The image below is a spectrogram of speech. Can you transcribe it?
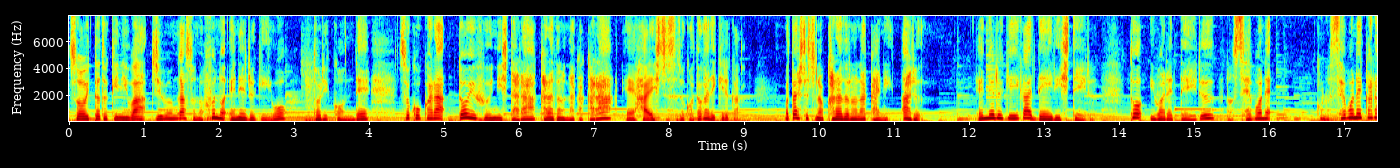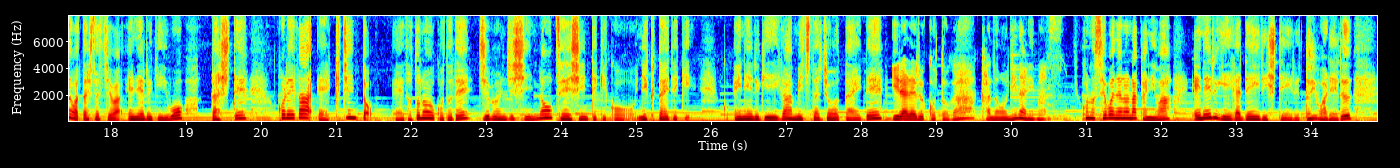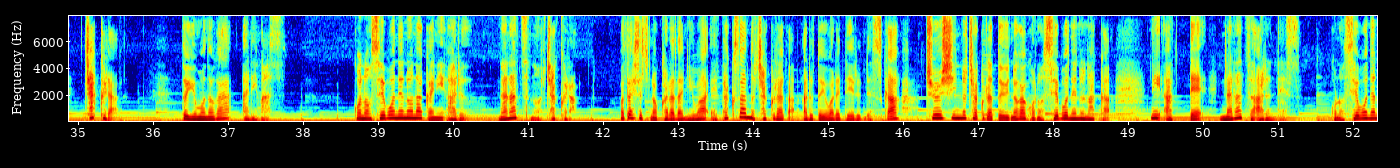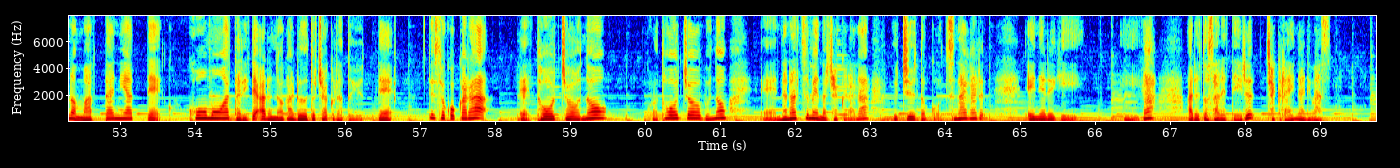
そういった時には自分がその負のエネルギーを取り込んでそこからどういうふうにしたら体の中から排出することができるか。私たちの体の中にあるエネルギーが出入りしている。と言われている背骨。この背骨から私たちはエネルギーを出してこれが、えきちんと、え整うことで自分自身の精神的こう肉体的エネルギーが満ちた状態でいられることが可能になります。この背骨の中にはエネルギーが出入りしていると言われるチャクラというものがあります。この背骨の中にある7つのチャクラ私たちの体にはえたくさんのチャクラがあると言われているんですが中心のチャクラというのがこの背骨の中にあって7つあるんです。この背骨の末端にあって肛門あたりであるのがルートチャクラといってでそこからえ頭頂のこの頭頂部の、え7つ目のチャクラが宇宙とこうつながるエネルギーがあるとされているチャクラになります。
